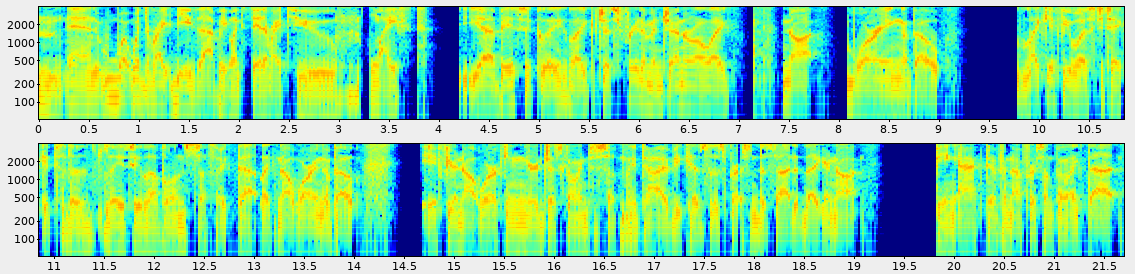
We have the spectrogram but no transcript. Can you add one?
mm, and what would the right be exactly? Like, say the right to life. Yeah, basically, like just freedom in general, like not worrying about like if he was to take it to the lazy level and stuff like that, like not worrying about if you're not working, you're just going to suddenly die because this person decided that you're not being active enough or something like that.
